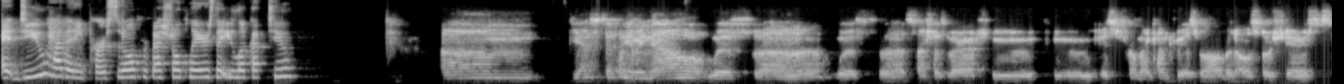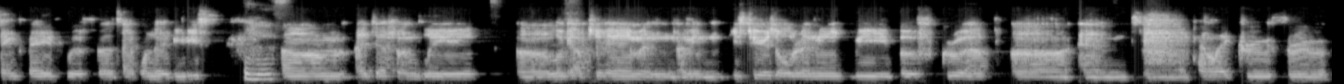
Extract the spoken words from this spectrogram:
Uh, do you have any personal professional players that you look up to? Um, yes, definitely. I mean, now with uh, with uh, Sasha Zverev, who who is from my country as well, but also shares the same faith with uh, type one diabetes. Mm-hmm. Um, I definitely uh, look up to him. And I mean, he's two years older than me. We both grew up uh, and uh, kind of like grew through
